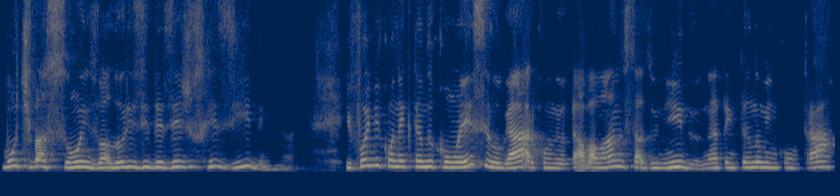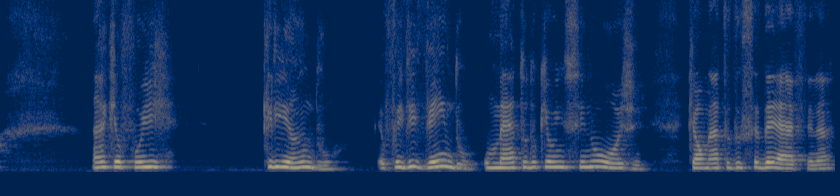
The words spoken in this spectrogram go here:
motivações, valores e desejos residem. Né? E foi me conectando com esse lugar quando eu estava lá nos Estados Unidos, né, tentando me encontrar, né, que eu fui criando, eu fui vivendo o método que eu ensino hoje, que é o método CDF, né?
